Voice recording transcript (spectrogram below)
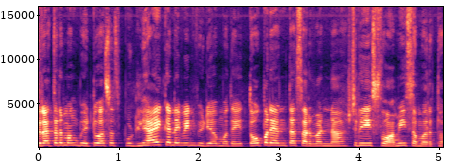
चला तर मग भेटू असंच पुढल्या एका नवीन व्हिडिओमध्ये. तोपर्यंत सर्वांना श्री स्वामी समर्थ.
